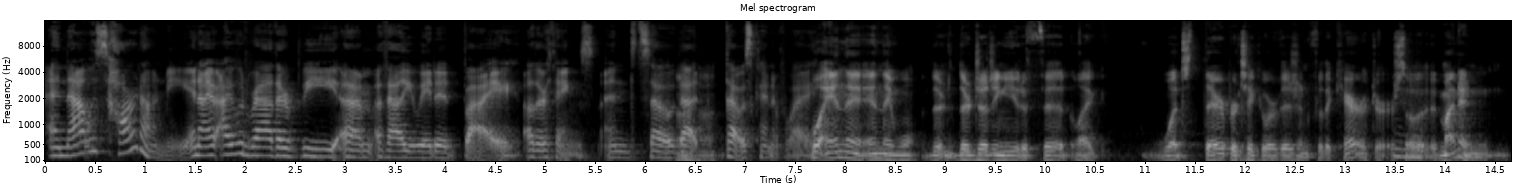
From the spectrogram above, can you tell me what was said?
And that was hard on me. And I, I would rather be um, evaluated by other things. And so that that was kind of why. Well, and they and they won't, they're they're judging you to fit like what's their particular vision for the character. So Mm-hmm. it might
